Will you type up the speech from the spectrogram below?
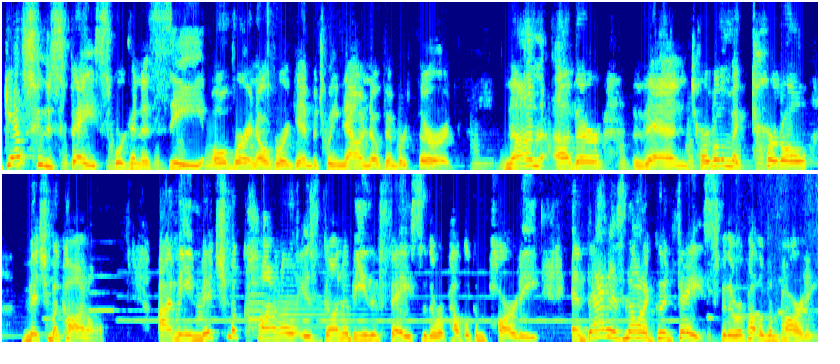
Guess whose face we're going to see over and over again between now and November 3rd? None other than Turtle McTurtle Mitch McConnell. I mean, Mitch McConnell is going to be the face of the Republican Party, and that is not a good face for the Republican Party.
